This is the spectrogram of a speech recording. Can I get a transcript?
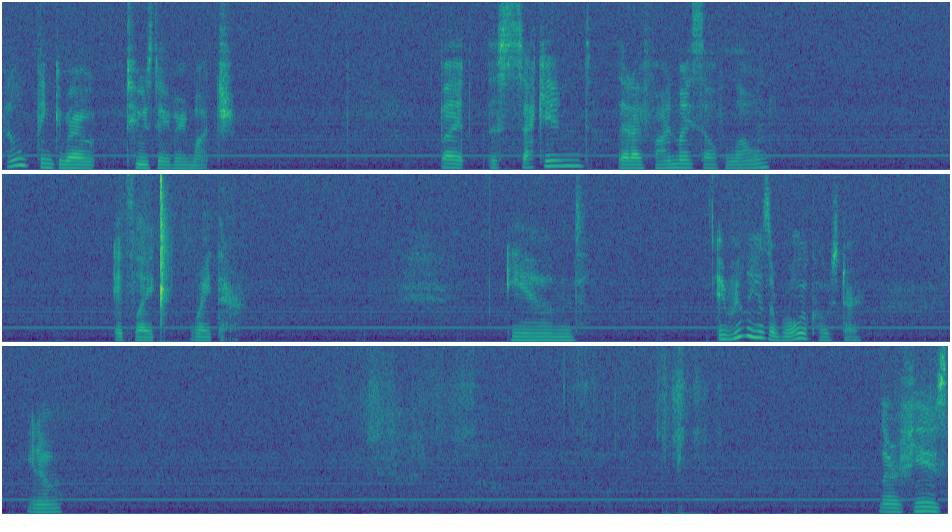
I don't think about Tuesday very much. But the second that I find myself alone, it's like right there. And it really is a roller coaster, you know? I refuse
